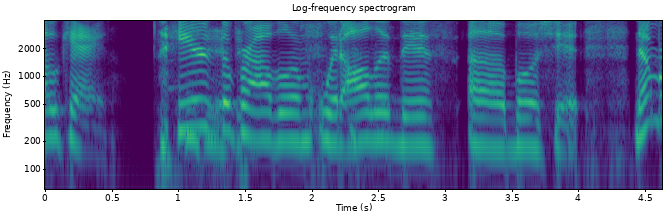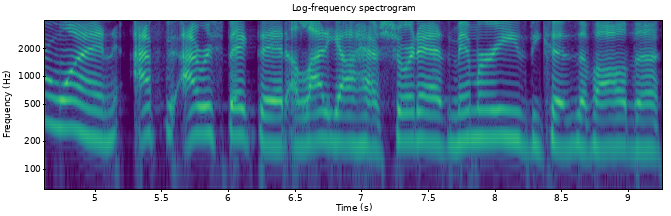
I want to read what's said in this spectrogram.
Okay. Here's the problem with all of this uh, bullshit. Number one, I, f- I respect that a lot of y'all have short ass memories because of all the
